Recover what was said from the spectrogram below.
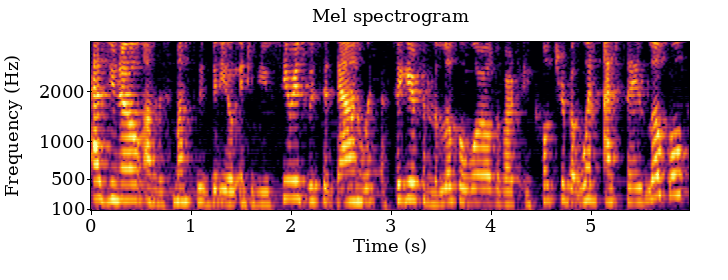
As you know, on this monthly video interview series, we sit down with a figure from the local world of art and culture. But when I say local,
